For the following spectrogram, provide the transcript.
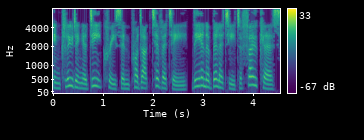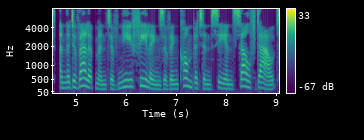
including a decrease in productivity, the inability to focus, and the development of new feelings of incompetency and self-doubt.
